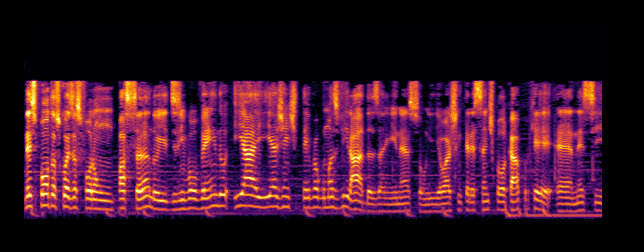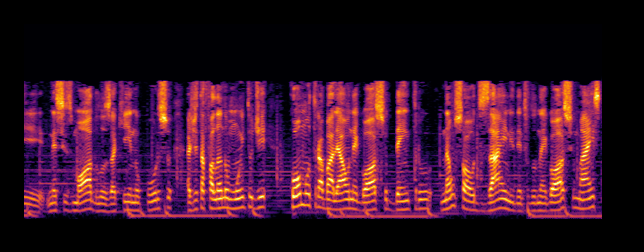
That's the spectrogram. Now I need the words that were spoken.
Nesse ponto as coisas foram passando e desenvolvendo e aí a gente teve algumas viradas aí, né, Som? E eu acho interessante colocar porque é, nesse, nesses módulos aqui no curso a gente está falando muito de como trabalhar o negócio dentro, não só o design dentro do negócio, mas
